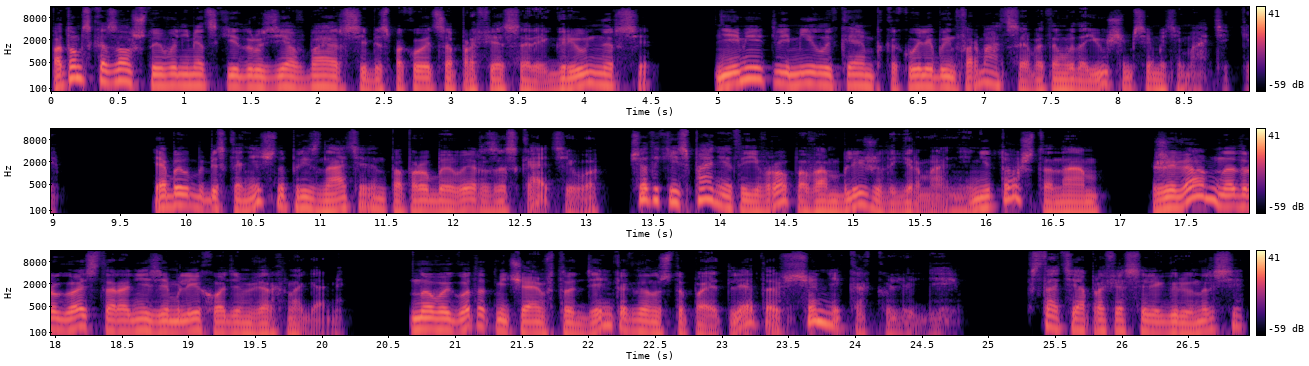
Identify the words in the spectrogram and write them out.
Потом сказал, что его немецкие друзья в Байерсе беспокоятся о профессоре Грюннерсе, не имеет ли милый Кэмп какой-либо информации об этом выдающемся математике. Я был бы бесконечно признателен, попробуя вы разыскать его. Все-таки Испания — это Европа, вам ближе до Германии. Не то, что нам. Живем на другой стороне земли, ходим вверх ногами. Новый год отмечаем в тот день, когда наступает лето. Все не как у людей. Кстати, о профессоре Грюнерсе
